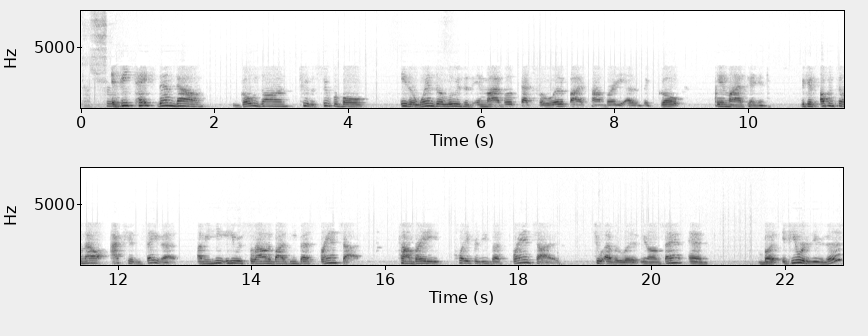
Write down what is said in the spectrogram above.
That's true. If he takes them down, goes on to the Super Bowl, either wins or loses, in my book, that solidifies Tom Brady as the GOAT, in my opinion. Because up until now, I couldn't say that. I mean, he, he was surrounded by the best franchise. Tom Brady played for the best franchise to ever live. You know what I'm saying? And but if he were to do this,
